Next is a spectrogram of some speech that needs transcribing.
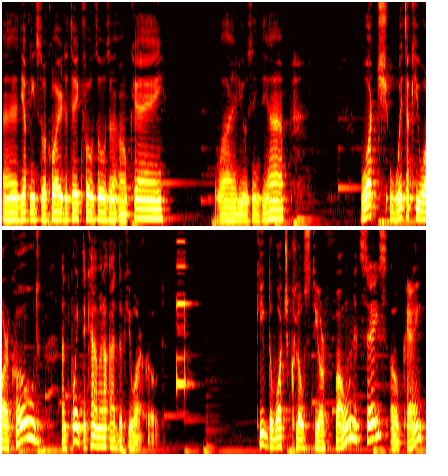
Uh, the app needs to acquire the take photos. Uh, okay. While using the app, watch with a QR code and point the camera at the QR code. Keep the watch close to your phone, it says. Okay.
